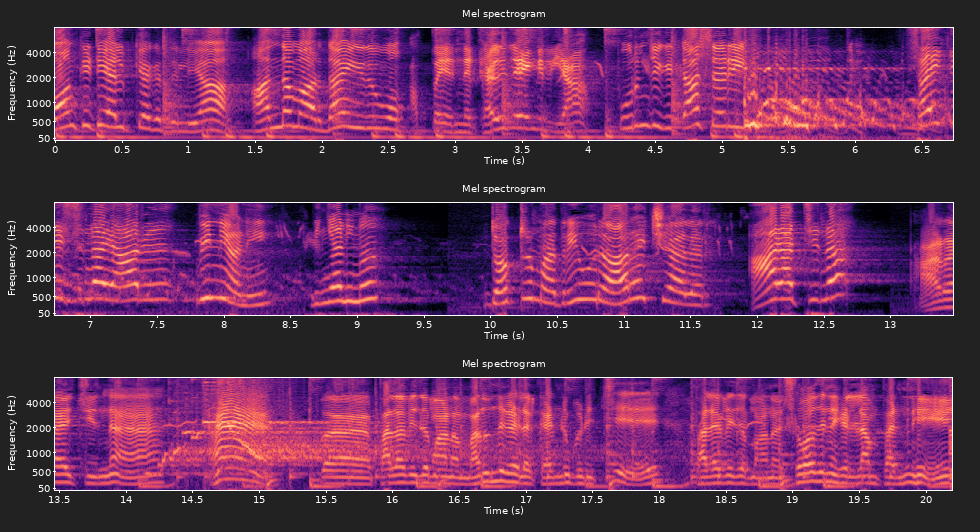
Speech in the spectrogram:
உன்கிட்டயே ஹெல்ப் கேக்குறது இல்லையா? அந்த மாதிரி தான் இதுவும். அப்ப என்ன கழுதைங்கிறியா? புரிஞ்சுக்கிட்டா சரி. சயின்டிஸ்ட்னா யாரு? விஞ்ஞானி. விஞ்ஞானினா? டாக்டர் மாதிரி ஒரு ஆராய்ச்சியாளர். ஆராய்ச்சினா? ஆராய்ச்சின்னா பலவிதமான மருந்துகளை கண்டுபிடிச்சு பலவிதமான சோதனைகள்லாம் பண்ணி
